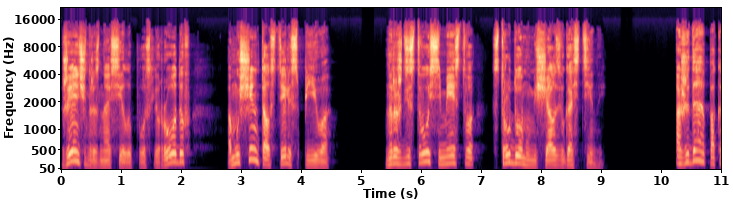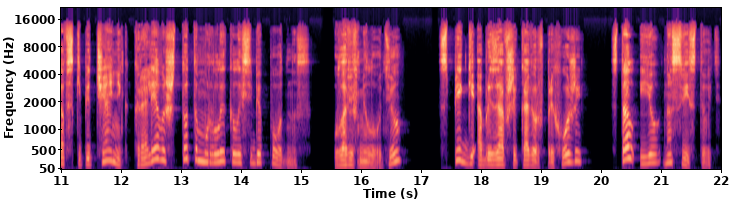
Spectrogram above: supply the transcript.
Женщин разносило после родов, а мужчины толстели с пива. На Рождество семейство с трудом умещалось в гостиной. Ожидая, пока вскипит чайник, королева что-то мурлыкала себе под нос. Уловив мелодию, Спигги, обрезавший ковер в прихожей, стал ее насвистывать.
